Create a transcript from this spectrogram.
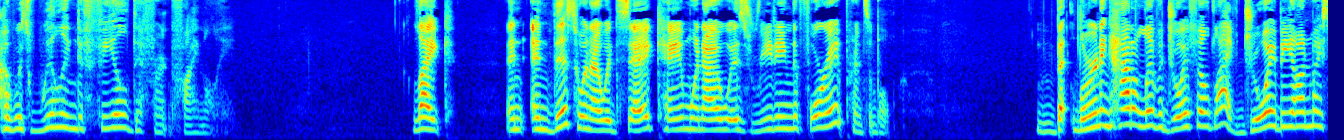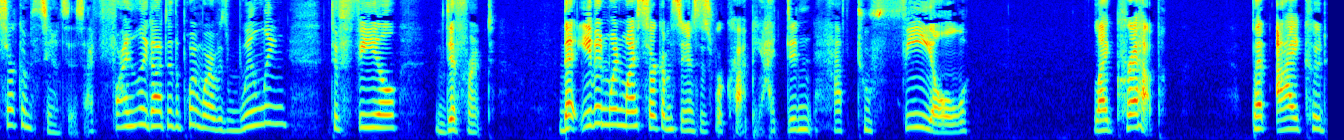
I was willing to feel different finally. Like, and, and this one I would say came when I was reading the 4 8 principle. But learning how to live a joy filled life, joy beyond my circumstances. I finally got to the point where I was willing to feel different. That even when my circumstances were crappy, I didn't have to feel like crap, but I could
